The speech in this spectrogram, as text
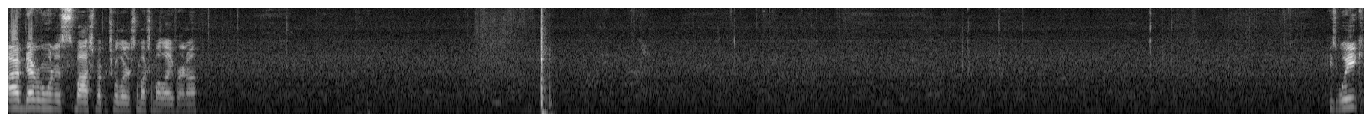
I've never wanted to smash my controller so much in my life right now. He's weak.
